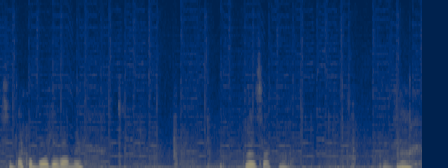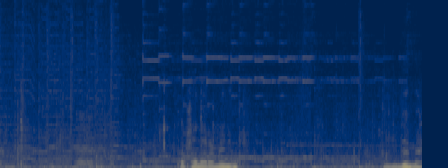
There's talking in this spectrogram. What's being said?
Jestem tak obładowany. Plecak, no. Plecak. Tasza na ramieniu. I idziemy.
